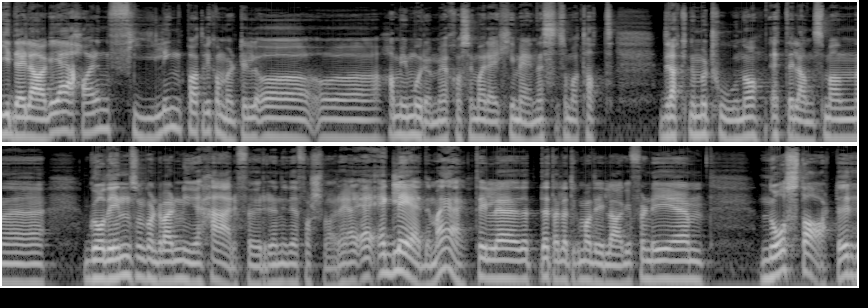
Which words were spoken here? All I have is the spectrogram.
i det laget. Jeg har en feeling på at vi kommer til å, å ha mye moro med José Maré Jiménez, som har tatt drakt nummer to nå etter landsmann. Uh, Godin, som kommer til å være den nye hærføreren i det forsvaret. Jeg, jeg, jeg gleder meg jeg, til uh, dette Atletico Madrid-laget, fordi um, nå starter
